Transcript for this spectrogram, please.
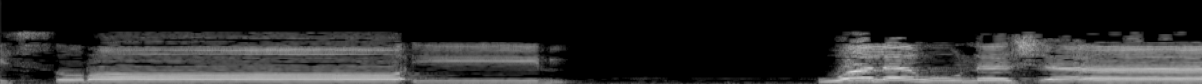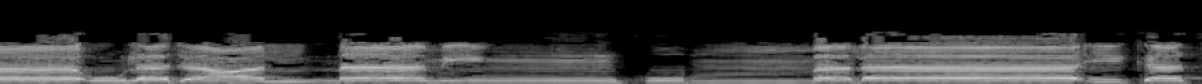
إِسْرَائِيلَ وَلَوْ نَشَاءُ لَجَعَلْنَا مِنكُم مَّلَائِكَةً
